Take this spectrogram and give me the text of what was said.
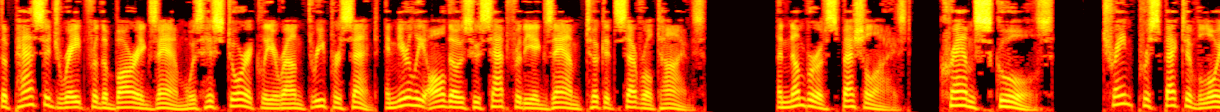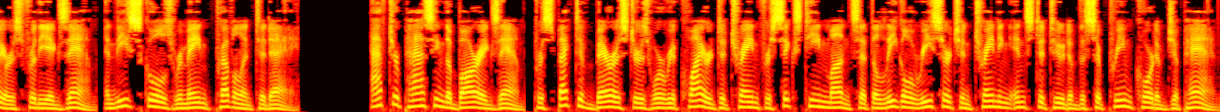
The passage rate for the bar exam was historically around 3%, and nearly all those who sat for the exam took it several times. A number of specialized cram schools trained prospective lawyers for the exam, and these schools remain prevalent today. After passing the bar exam, prospective barristers were required to train for 16 months at the Legal Research and Training Institute of the Supreme Court of Japan.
